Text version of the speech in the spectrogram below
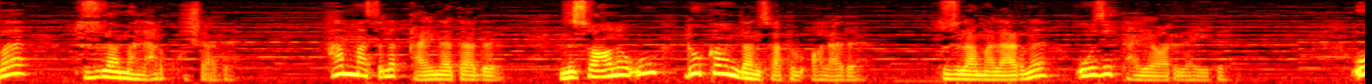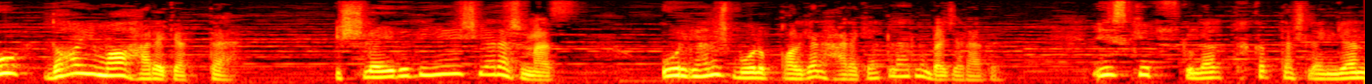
va tuzlamalar qo'shadi. Hammasini qaynatadi. Misoni u do'kondan sotib oladi. Tuzlamalarni o'zi tayyorlaydi. U doimo harakatda. Ishlaydi deyish yarashmas. O'rganish bo'lib qolgan harakatlarni bajaradi. Eski tuskular tiqib tashlangan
